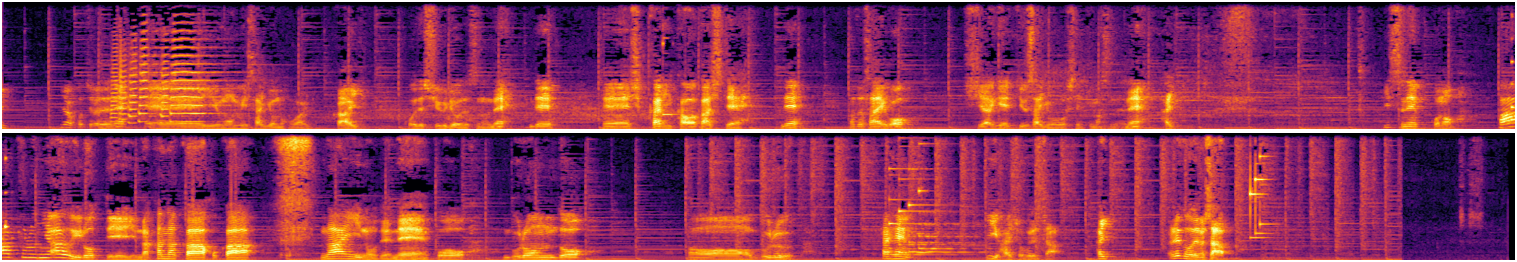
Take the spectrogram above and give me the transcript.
はい。じゃあこちらでね、えー、湯もみ作業の方は1回、これで終了ですので、で、えーしっかり乾かして、で、また最後、仕上げっていう作業をしていきますんでね。はい。いいっすね、この、パープルに合う色ってなかなか他ないのでね、こう、ブロンド、ブルー、大変いい配色でした。はい。ありがとうございました。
